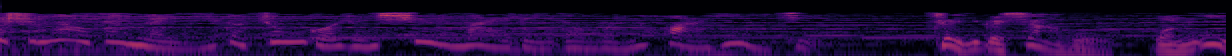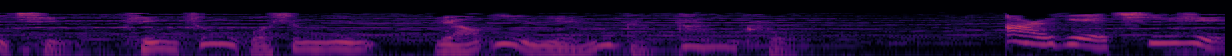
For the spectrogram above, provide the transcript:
这是烙在每一个中国人血脉里的文化印记。这一个下午，我们一起听中国声音，聊一年的甘苦。二月七日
